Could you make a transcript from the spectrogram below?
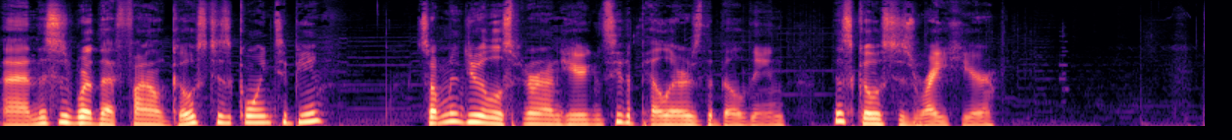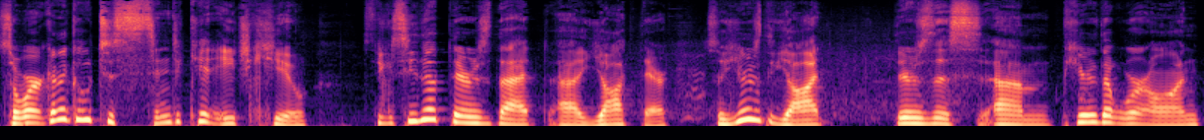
And this is where that final ghost is going to be. So I'm going to do a little spin around here. You can see the pillars, the building. This ghost is right here. So we're going to go to Syndicate HQ. So you can see that there's that uh, yacht there. So here's the yacht. There's this um, pier that we're on.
